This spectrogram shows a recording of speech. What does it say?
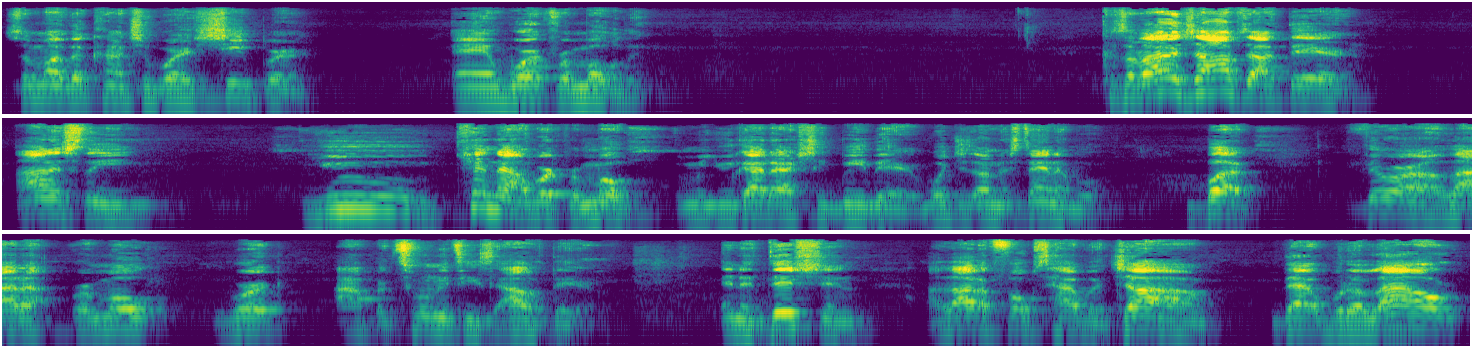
some other country where it's cheaper and work remotely. Because a lot of jobs out there, honestly, you cannot work remote. I mean, you got to actually be there, which is understandable. But there are a lot of remote work opportunities out there. In addition, a lot of folks have a job that would allow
